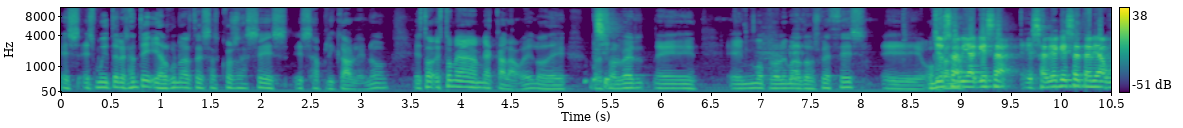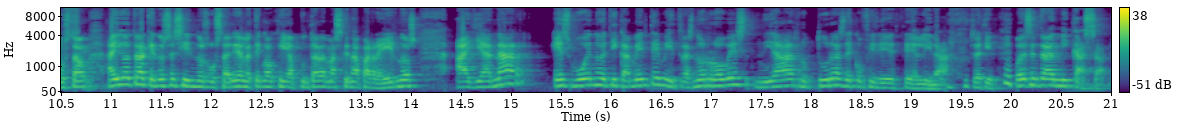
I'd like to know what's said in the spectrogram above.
es, es, muy interesante y algunas de esas cosas es, es aplicable. ¿no? Esto, esto me, ha, me ha calado, ¿eh? lo de resolver eh, el mismo problema dos veces. Yo sabía que, esa, sabía que esa te había gustado. Hay otra que no sé si nos gustaría, la tengo aquí apuntada más que nada para reírnos. Allanar es bueno éticamente mientras no robes ni hagas rupturas de confidencialidad. Es decir, puedes entrar en mi casa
